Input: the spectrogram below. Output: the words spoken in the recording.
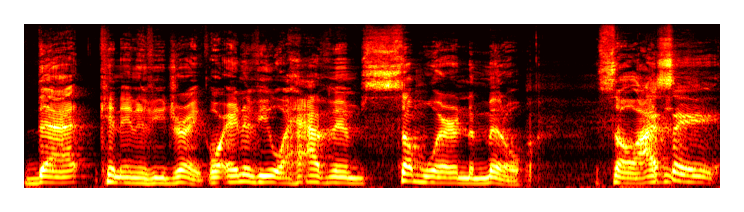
that can interview Drake or interview or have him somewhere in the middle. So I, I say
